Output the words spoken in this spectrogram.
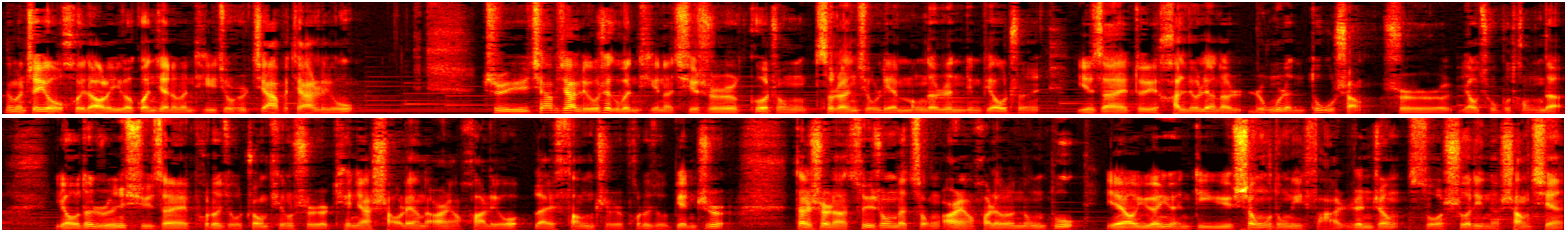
那么这又回到了一个关键的问题，就是加不加硫。至于加不加硫这个问题呢，其实各种自然酒联盟的认定标准也在对含硫量的容忍度上是要求不同的。有的允许在葡萄酒装瓶时添加少量的二氧化硫来防止葡萄酒变质，但是呢，最终的总二氧化硫的浓度也要远远低于生物动力法认证所设定的上限。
